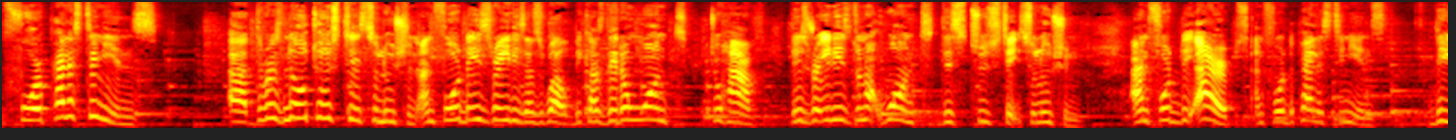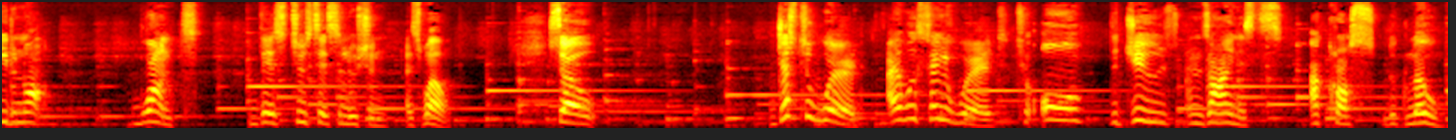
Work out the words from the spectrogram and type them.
for Palestinians, uh, there is no two-state solution, and for the Israelis as well, because they don't want to have the Israelis do not want this two-state solution, and for the Arabs and for the Palestinians, they do not want this two-state solution as well. So just a word, I will say a word to all the Jews and Zionists across the globe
